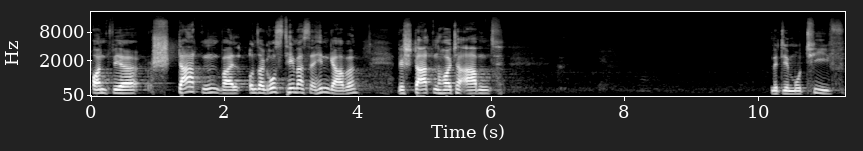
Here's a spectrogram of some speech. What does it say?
und wir starten, weil unser großes Thema ist der Hingabe. Wir starten heute Abend mit dem Motiv,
